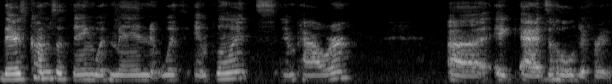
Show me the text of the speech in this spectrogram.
there's comes a thing with men with influence and power. Uh, it adds a whole different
